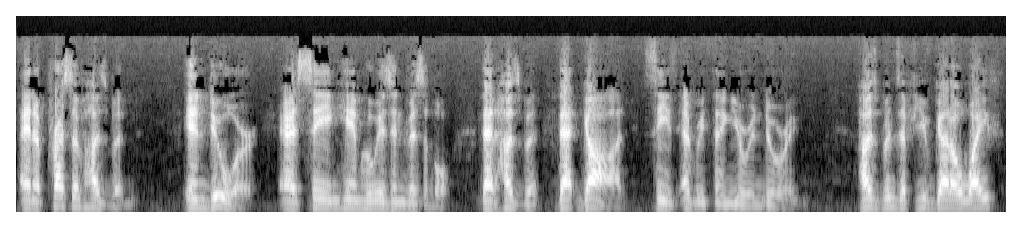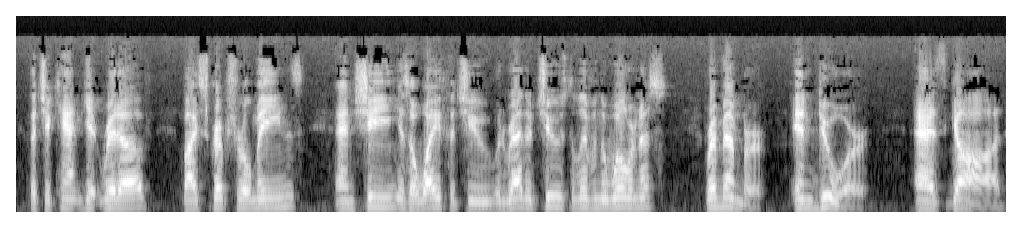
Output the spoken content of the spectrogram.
an oppressive husband. Endure as seeing Him who is invisible. That husband, that God sees everything you're enduring. Husbands, if you've got a wife that you can't get rid of by scriptural means, and she is a wife that you would rather choose to live in the wilderness, remember, endure as God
